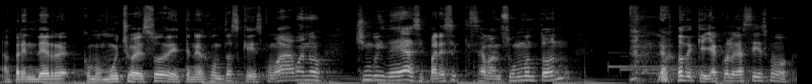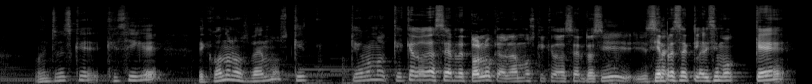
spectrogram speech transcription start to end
aprender como mucho eso de tener juntas que es como, ah, bueno, chingo ideas y parece que se avanzó un montón. Luego de que ya colgaste y es como, entonces, ¿qué, qué sigue? ¿De cuándo nos vemos? ¿Qué, qué, vamos, ¿Qué quedó de hacer? De todo lo que hablamos, ¿qué quedó de hacer? Entonces, sí, siempre ser clarísimo qué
